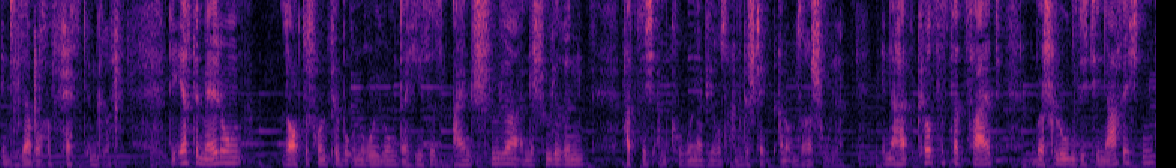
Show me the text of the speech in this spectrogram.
in dieser Woche fest im Griff. Die erste Meldung sorgte schon für Beunruhigung. Da hieß es, ein Schüler, eine Schülerin hat sich am Coronavirus angesteckt an unserer Schule. Innerhalb kürzester Zeit überschlugen sich die Nachrichten.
